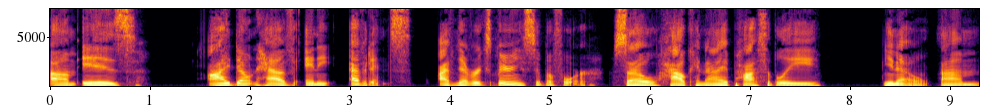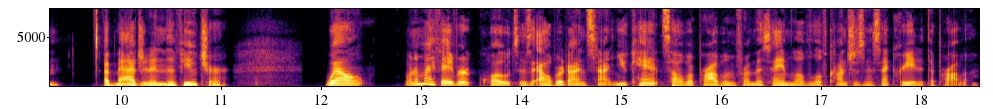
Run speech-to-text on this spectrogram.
um, is I don't have any evidence. I've never experienced it before. So how can I possibly, you know, um, imagine in the future? Well, one of my favorite quotes is Albert Einstein. You can't solve a problem from the same level of consciousness that created the problem.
